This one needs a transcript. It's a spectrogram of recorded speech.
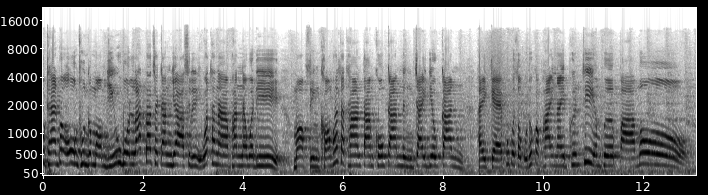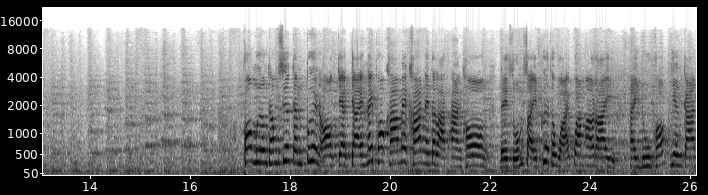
ผู้แทนพระองค์ทุนกระหม่อมหญิงอุบลรัตนราชกัญญาสิริวัฒนาพันนวดี มอบสิ่งของพระราชทานตามโครงการหนึ่งใจเดียวกัน ให้แก่ผู้ประสบอุทกภัยในพื้นที่อำเภอป่าโมกพ่อเมืองทำเสื้อกันเปื้อนออกแจกจ่ายให้พ่อค้าแม่ค้าในตลาดอ่างทอง ได้สวมใส่เพื่อถวายความอาลัยให้ดูพร้อมเพียงกัน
